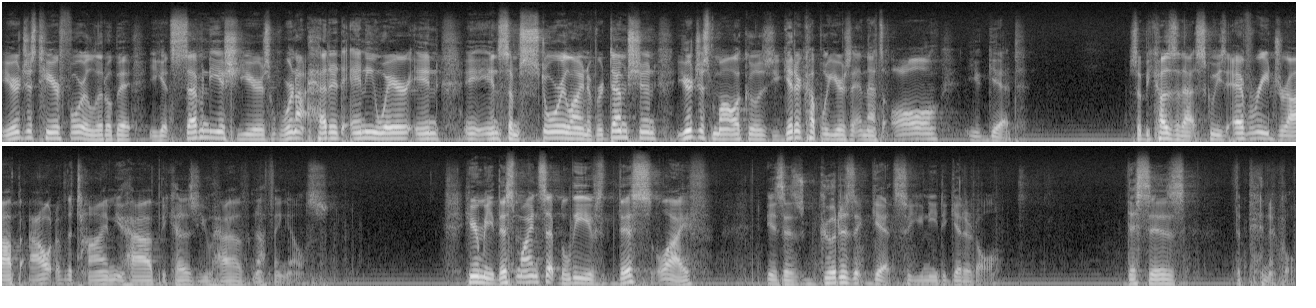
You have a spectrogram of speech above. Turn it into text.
you're just here for a little bit, you get 70 ish years, we're not headed anywhere in, in some storyline of redemption, you're just molecules, you get a couple years, and that's all you get. So, because of that, squeeze every drop out of the time you have because you have nothing else. Hear me, this mindset believes this life is as good as it gets, so you need to get it all. This is the pinnacle.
